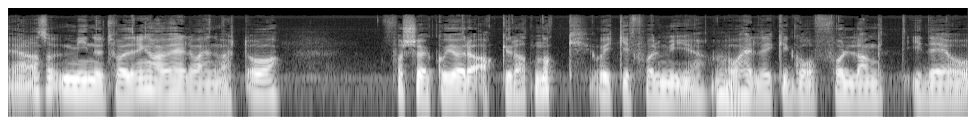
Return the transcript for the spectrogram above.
Ja, altså Min utfordring har jo hele veien vært å forsøke å gjøre akkurat nok, og ikke for mye. Mm. Og heller ikke gå for langt i det å,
